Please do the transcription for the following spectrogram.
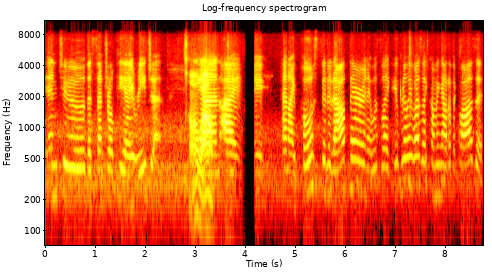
into the Central PA region. Oh wow! And I and I posted it out there, and it was like it really was like coming out of the closet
